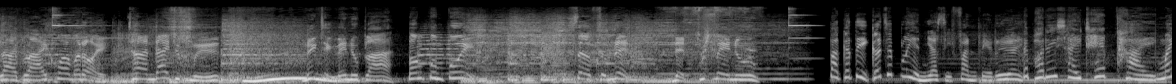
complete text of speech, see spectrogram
หลากหลายความอร่อย ทานได้ทุกมือ้อนึกถึงเมนูปลาต้องปุ้มปุ้ย เสิร์ฟสำเร็จ เด็ดทุกเมนู กติก็จะเปลี่ยนยาสีฟันไปเรื่อย แต่พอได้ใช้เทพไทยไม่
